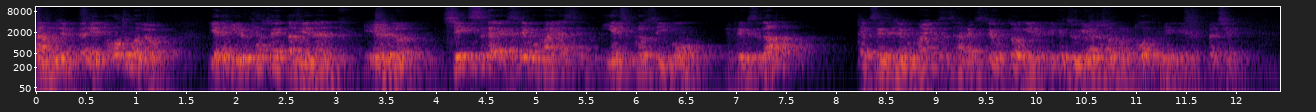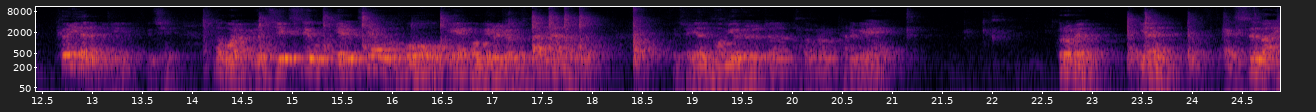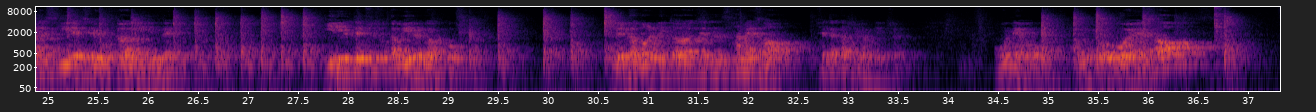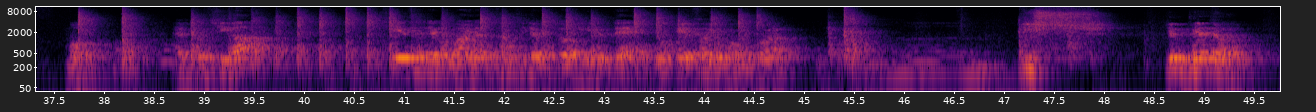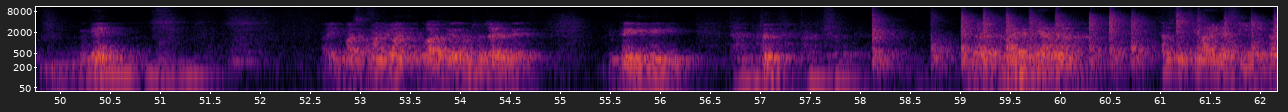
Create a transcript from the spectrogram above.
다음 문제입니다. 얘 똑같은 거죠. 얘는 이렇게 합성했다면 얘는 예를 들어 gx가 x제곱 마이너스 2x 플러스 2고 fx가 x의 세제곱 마이너스 3x 제곱 더하기 1 이렇게 두 개를 합성하는 거랑 똑같은 얘기예요. 그렇지? 표현이 다를 뿐이에요. 그렇지? 그러니까 뭐야? 이거 gx 제곱 얘를 t라고 놓고 얘의 범위를 여기서 따지라는 거죠. 그렇죠? 얘는 범위를 자 그거랑 다르게 그러면 얘는 x 마이너스 1의 제곱 더하기 1인데 1일 때 최소값 1을 갖고 1가 멀리 떨어진 3에서 최대값이 맞겠죠. 5네 5. 그럼 요거에서 뭐 ft가 t의 세제곱 마이너스 3t 제곱 더하기 1일 때 여기에서 이 범위 구하라. 음. 이씨 이러면 돼야죠. 오케이? 아, 이거 마스크 만지면 안 돼. 마스크가 3천짜리인데. 100이, 100이. 자, 이렇게 하면 30t-2니까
